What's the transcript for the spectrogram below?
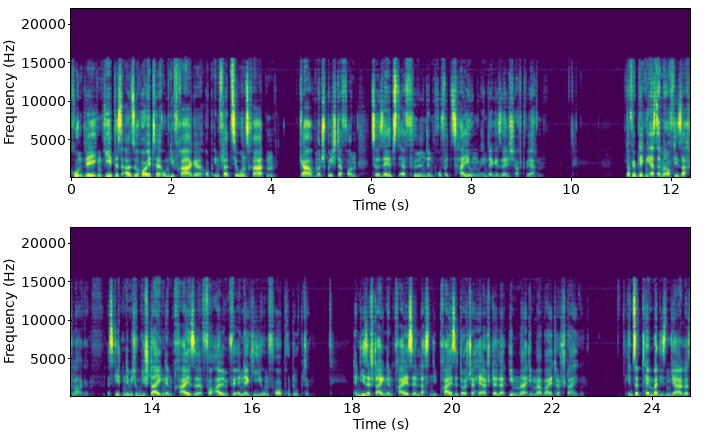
Grundlegend geht es also heute um die Frage, ob Inflationsraten, gar man spricht davon, zur selbsterfüllenden Prophezeiung in der Gesellschaft werden. Doch wir blicken erst einmal auf die Sachlage. Es geht nämlich um die steigenden Preise, vor allem für Energie und Vorprodukte. Denn diese steigenden Preise lassen die Preise deutscher Hersteller immer, immer weiter steigen. Im September diesen Jahres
